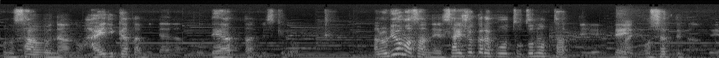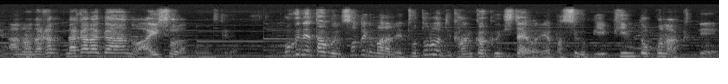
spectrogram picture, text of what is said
このサウナの入り方みたいなのと出会ったんですけど、あの龍馬さんね、最初からこう整ったってね、はいおっしゃってたんで、あのなかなかなかの相性だと思うんですけど、僕ね、多分その時まだね、整うって感覚自体は、ね、やっぱすぐピピンとこなくて、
